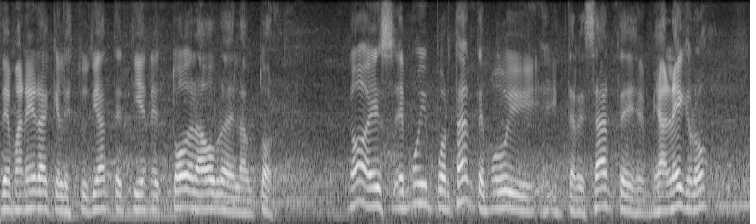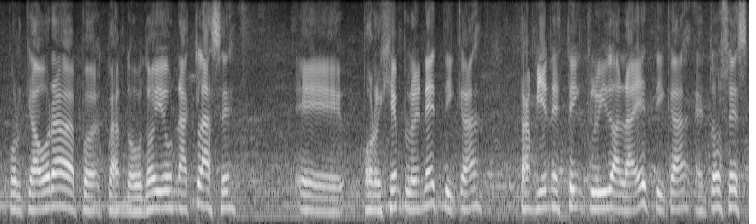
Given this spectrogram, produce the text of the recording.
de manera que el estudiante tiene toda la obra del autor. No, es, es muy importante, muy interesante, me alegro porque ahora pues, cuando doy una clase, eh, por ejemplo en ética, también está incluida la ética, entonces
